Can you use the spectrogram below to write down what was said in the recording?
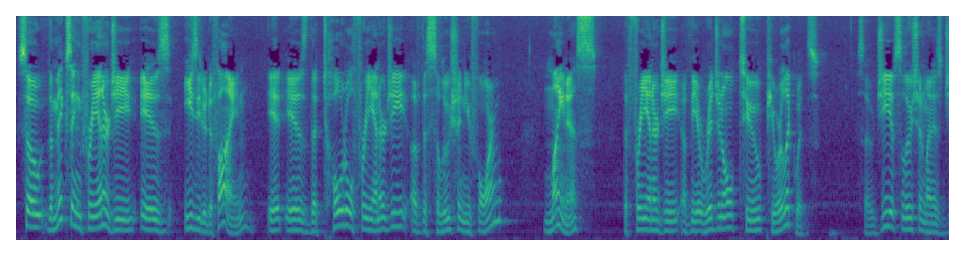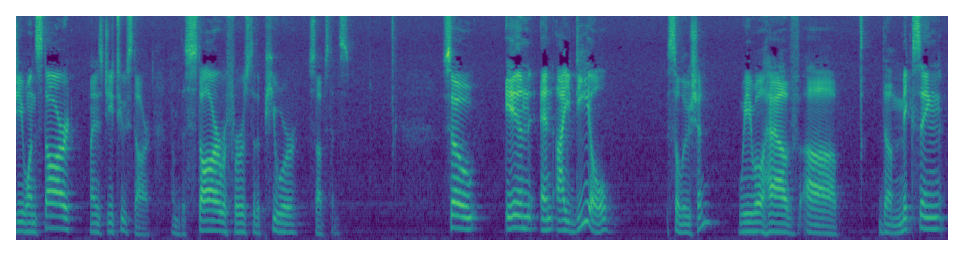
So the mixing free energy is easy to define. It is the total free energy of the solution you form minus the free energy of the original two pure liquids. So G of solution minus G1 star minus G2 star. Remember, the star refers to the pure substance. So in an ideal solution, we will have uh, the mixing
